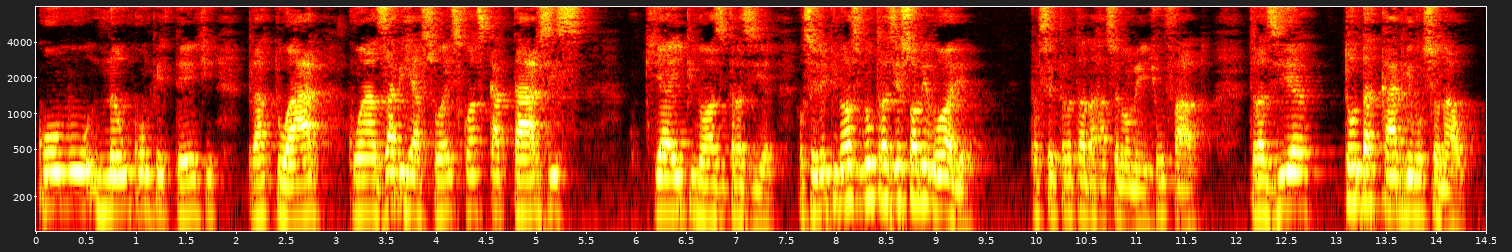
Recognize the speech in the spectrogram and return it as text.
como não competente para atuar com as abreações, com as catarses que a hipnose trazia. Ou seja, a hipnose não trazia só memória para ser tratada racionalmente, um fato. Trazia toda a carga emocional.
